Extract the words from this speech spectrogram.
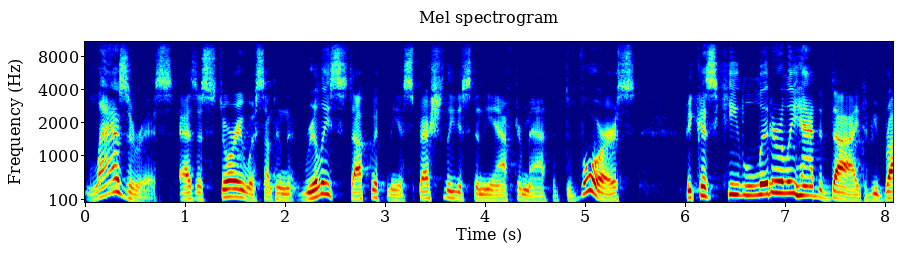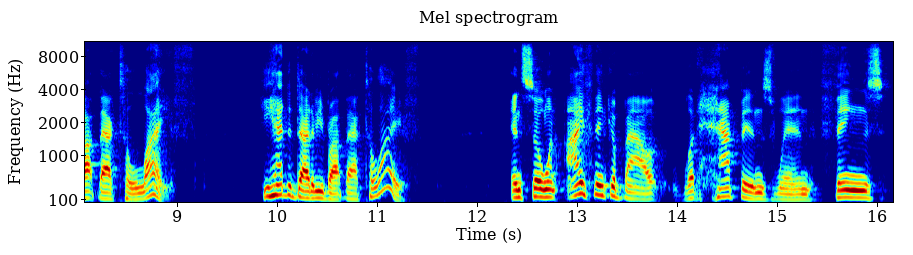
Lazarus as a story was something that really stuck with me, especially just in the aftermath of divorce, because he literally had to die to be brought back to life. He had to die to be brought back to life. And so when I think about what happens when things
